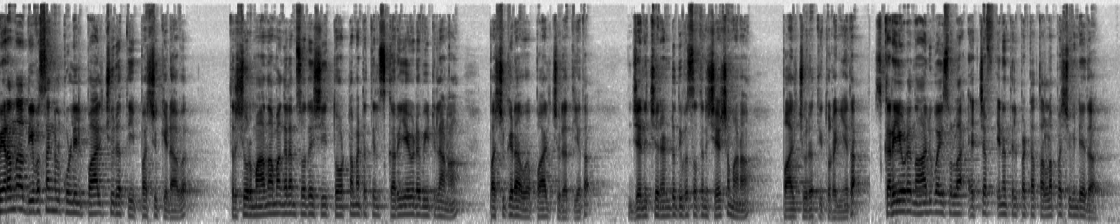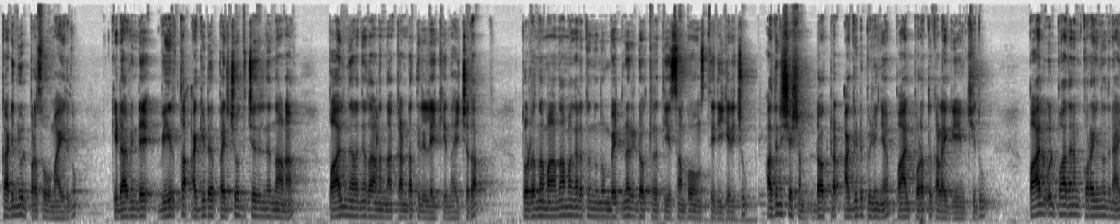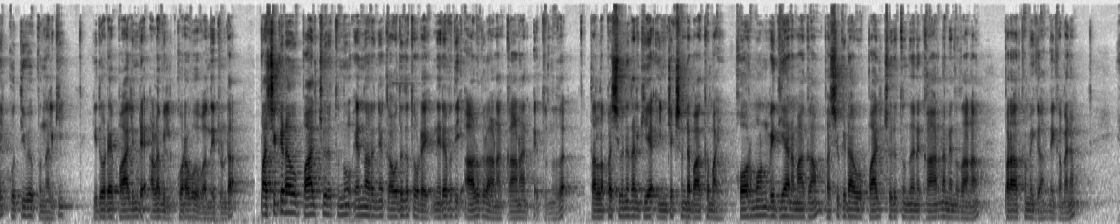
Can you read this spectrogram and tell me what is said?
പിറന്ന ദിവസങ്ങൾക്കുള്ളിൽ പാൽ ചുരത്തി പശുക്കിടാവ്. തൃശൂർ മാന്നാമംഗലം സ്വദേശി തോട്ടമറ്റത്തിൽ സ്കറിയയുടെ വീട്ടിലാണ് പശുക്കിടാവ് പാൽ ചുരത്തിയത്. ജനിച്ച് രണ്ടു ദിവസത്തിന് ശേഷമാണ് പാൽ ചുരത്തി തുടങ്ങിയത്. സ്കറിയയുടെ നാലു വയസ്സുള്ള എച്ച് എഫ് ഇനത്തിൽപ്പെട്ട തള്ളപ്പശുവിന്റേത് കടിഞ്ഞൂൽ പ്രസവമായിരുന്നു. കിടാവിന്റെ വീർത്ത അകിട് പരിശോധിച്ചതിൽ നിന്നാണ് പാൽ നിറഞ്ഞതാണെന്ന കണ്ടെത്തലിലേക്ക് നയിച്ചത്. തുടർന്ന് മാന്നാമംഗലത്തു നിന്നും വെറ്റിനറി ഡോക്ടർ സംഭവം സ്ഥിരീകരിച്ചു. അതിനുശേഷം ഡോക്ടർ അകിട് പിഴിഞ്ഞ് പാൽ പുറത്തു കളയുകയും ചെയ്തു. പാൽ ഉൽപാദനം കുറയുന്നതിനായി കുത്തിവയ്പ് നൽകി. ഇതോടെ പാലിന്റെ അളവിൽ കുറവ് വന്നിട്ടുണ്ട്. പശുക്കിടാവ് പാൽ ചുരത്തുന്നു എന്നറിഞ്ഞ കൗതുകത്തോടെ നിരവധി ആളുകളാണ് കാണാൻ എത്തുന്നത്. തള്ളപ്പശുവിന് നൽകിയ ഇഞ്ചക്ഷന്റെ ഭാഗമായി ഹോർമോൺ വ്യതിയാനമാകാം പശുക്കിടാവ് പാൽ ചുരുത്തുന്നതിന് കാരണമെന്നതാണ് പ്രാഥമിക നിഗമനം.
